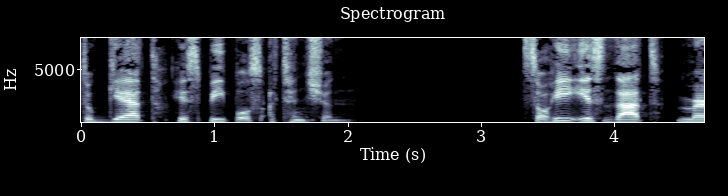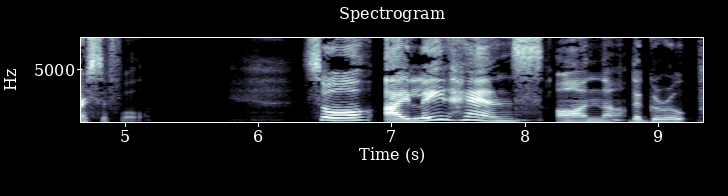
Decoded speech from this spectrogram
to get his people's attention. So he is that merciful. So I laid hands on the group.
